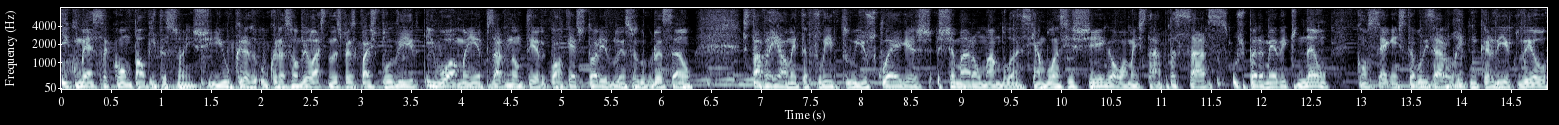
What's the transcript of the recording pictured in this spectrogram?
e começa com palpitações. E o, o coração dele às tantas pensa que vai explodir. E o homem, apesar de não ter qualquer história de doença do coração, estava realmente aflito e os colegas chamaram uma ambulância. A ambulância chega, o homem está a passar-se, os paramédicos não conseguem estabilizar o ritmo cardíaco dele,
